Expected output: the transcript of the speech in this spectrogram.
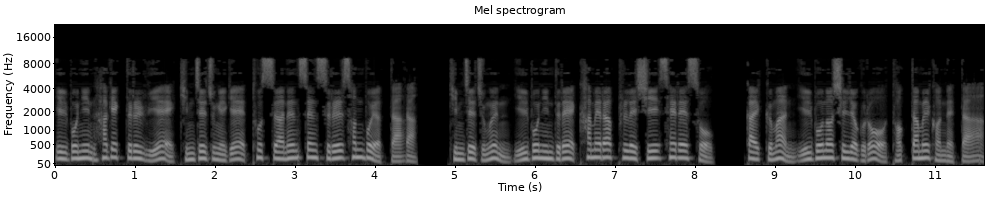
일본인 하객들을 위해 김재중에게 토스하는 센스를 선보였다. 김재중은 일본인들의 카메라 플래시 세례 속 깔끔한 일본어 실력으로 덕담을 건넸다.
